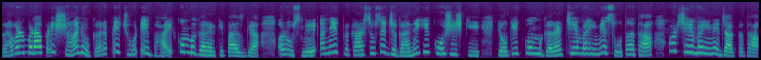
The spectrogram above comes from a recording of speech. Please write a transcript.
रावण बड़ा परेशान होकर अपने छोटे भाई कुंभकर्ण के पास गया और उसने अनेक प्रकार से उसे जगाने की कोशिश की, क्योंकि कुंभकर्ण छः महीने सोता था और छः महीने जागता था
